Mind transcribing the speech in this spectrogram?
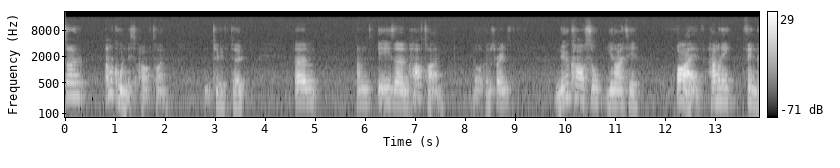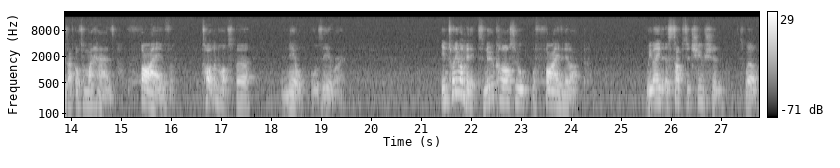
So, I'm recording this at half time, 2.52. Um, and it is um, half time. Look on the screens. Newcastle United, five. How many fingers I've got on my hands? Five. Tottenham Hotspur, nil or zero. In 21 minutes, Newcastle were 5 0 up. We made a substitution as well.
